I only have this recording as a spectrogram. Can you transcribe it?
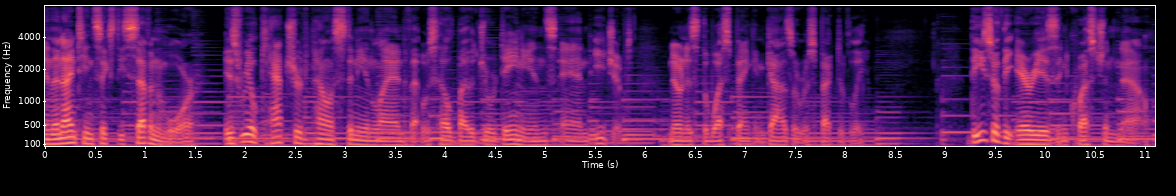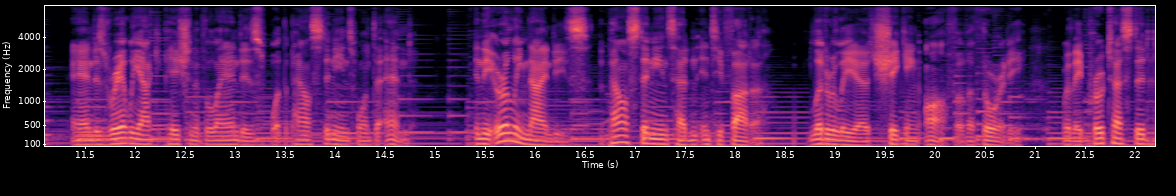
In the 1967 war, Israel captured Palestinian land that was held by the Jordanians and Egypt, known as the West Bank and Gaza, respectively. These are the areas in question now, and Israeli occupation of the land is what the Palestinians want to end. In the early 90s, the Palestinians had an intifada, literally a shaking off of authority, where they protested,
